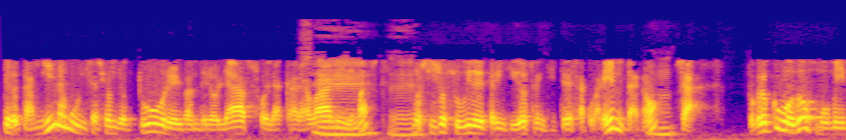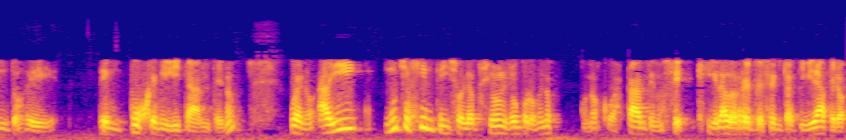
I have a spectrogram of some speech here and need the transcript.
Pero también la movilización de octubre, el banderolazo, la caravana y demás, nos hizo subir de 32, 33 a 40, ¿no? O sea, yo creo que hubo dos momentos de, empuje militante, ¿no? Bueno, ahí mucha gente hizo la opción, yo por lo menos conozco bastante, no sé qué grado de representatividad, pero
